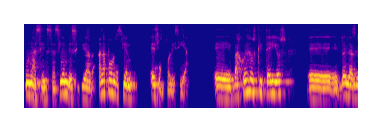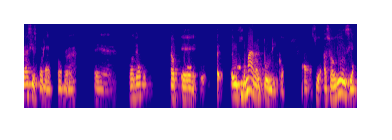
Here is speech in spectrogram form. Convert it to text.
una sensación de seguridad a la población es la policía. Eh, bajo esos criterios, eh, doy las gracias por, por eh, poder informar al público, a su, audiencia,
